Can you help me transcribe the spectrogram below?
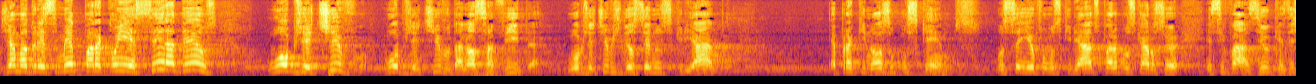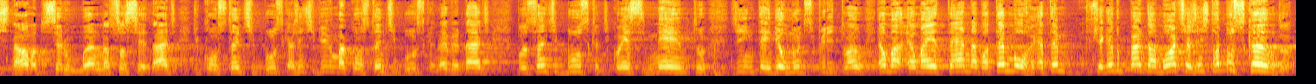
de amadurecimento para conhecer a Deus. O objetivo, o objetivo da nossa vida, o objetivo de Deus ter nos criado, é para que nós o busquemos. Você e eu fomos criados para buscar o Senhor. Esse vazio que existe na alma do ser humano, na sociedade, de constante busca. A gente vive uma constante busca, não é verdade? Constante busca de conhecimento, de entender o mundo espiritual. É uma, é uma eterna, até morrer, até chegando perto da morte, a gente está buscando.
